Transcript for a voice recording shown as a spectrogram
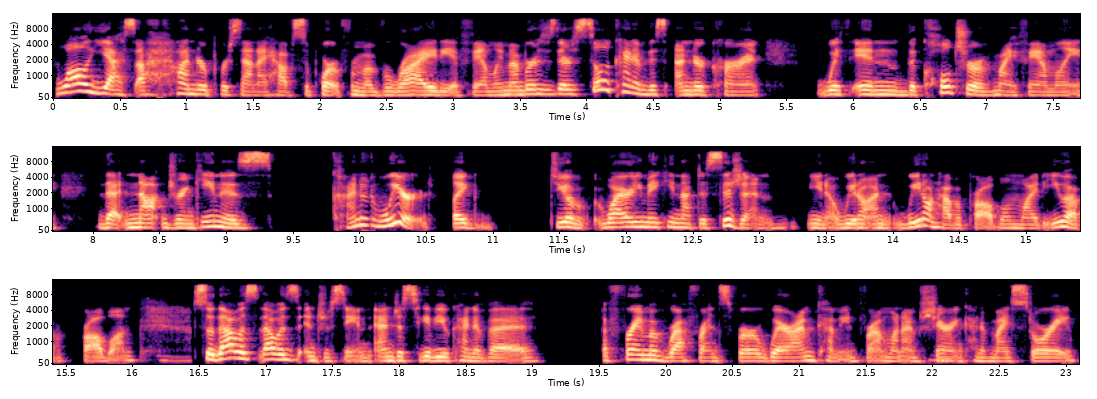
while yes, 100% I have support from a variety of family members, there's still kind of this undercurrent within the culture of my family that not drinking is kind of weird. Like do you have why are you making that decision? You know we don't we don't have a problem. Why do you have a problem? Mm-hmm. so that was that was interesting. And just to give you kind of a a frame of reference for where i'm coming from when i'm sharing mm-hmm. kind of my story.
